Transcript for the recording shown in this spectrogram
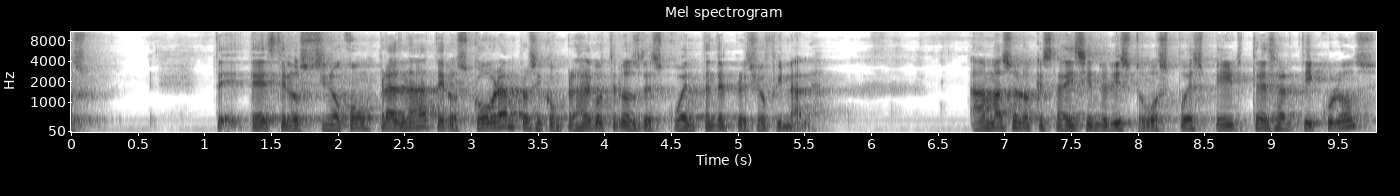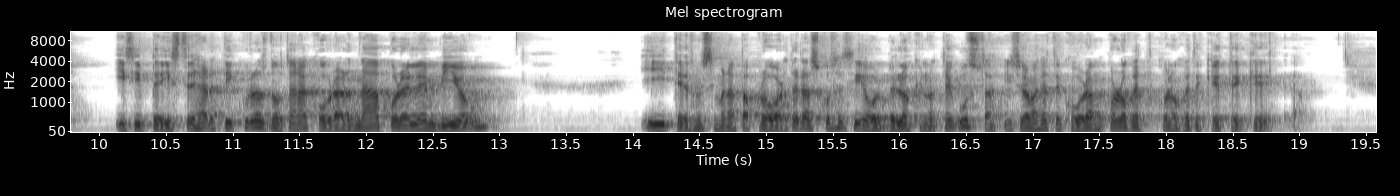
los, si no compras nada, te los cobran, pero si compras algo, te los descuentan del precio final. Amazon lo que está diciendo, listo, vos puedes pedir tres artículos y si pedís tres artículos no te van a cobrar nada por el envío y tienes una semana para probarte las cosas y devolver lo que no te gusta y solamente te cobran por lo que, con lo que te, que,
